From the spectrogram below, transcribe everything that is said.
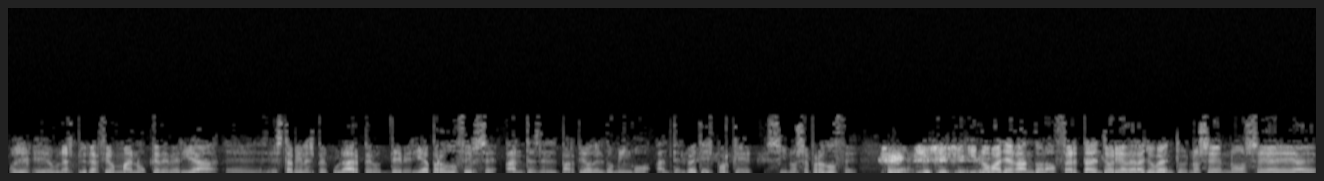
Oye, eh, una explicación, Manu, que debería, eh, está bien especular, pero debería producirse antes del partido del domingo ante el Betis, porque si no se produce y, no va llegando la oferta en teoría de la Juventus, no se, no se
